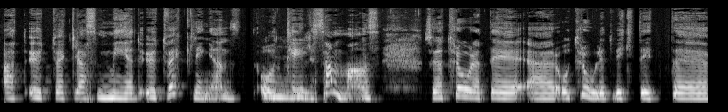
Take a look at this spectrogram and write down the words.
att utvecklas med utvecklingen och mm. tillsammans. Så jag tror att det är otroligt viktigt eh,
